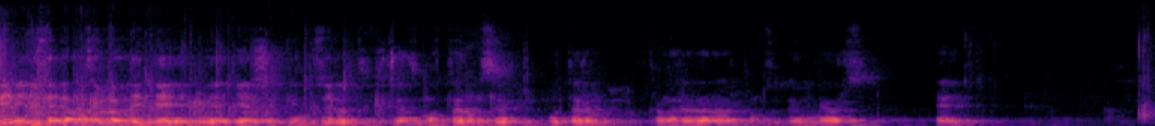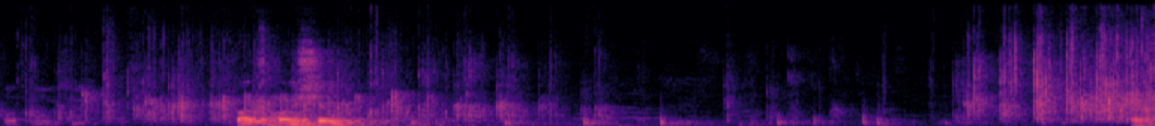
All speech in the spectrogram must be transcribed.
beni güzel hatırla dedi ve gerçekten güzel hatırlayacağız muhtarımızı. Muhtarım kameralar arkamıza dönmüyoruz. Evet. Fatma Işık, Fatma Işık. Evet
